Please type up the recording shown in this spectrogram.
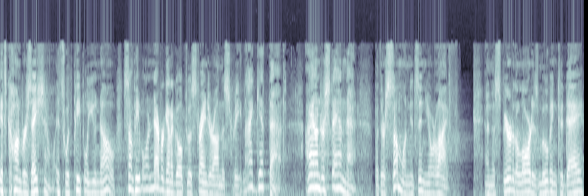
It's conversational. It's with people you know. Some people are never going to go up to a stranger on the street, and I get that. I understand that. But there's someone that's in your life. And the Spirit of the Lord is moving today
